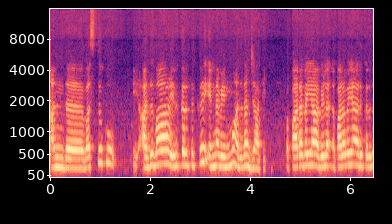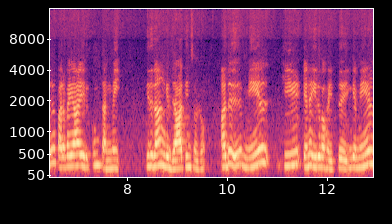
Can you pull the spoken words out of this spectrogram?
அந்த வஸ்துக்கு அதுவா இருக்கிறதுக்கு என்ன வேணுமோ அதுதான் ஜாதி. இப்ப பறவையா வில பறவையா இருக்கிறது பறவையா இருக்கும் தன்மை. இதுதான் இங்க ஜாதின்னு சொல்றோம். அது மேல் கீழ் என இருவகைத்து. இங்க மேல்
